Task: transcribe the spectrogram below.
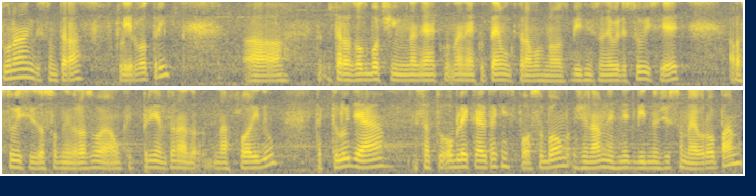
tu na, kde som teraz, v Clearwater, a teraz odbočím na nejakú, na nejakú tému, ktorá možno s biznisom nebude súvisieť, ale súvisí s osobným rozvojom. Keď prídem tu na, na Floridu, tak tí ľudia sa tu obliekajú takým spôsobom, že na mne hneď vidno, že som Európan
